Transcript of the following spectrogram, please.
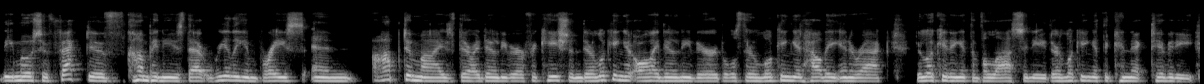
the most effective companies that really embrace and optimize their identity verification, they're looking at all identity variables, they're looking at how they interact, they're looking at the velocity velocity, they're looking at the connectivity.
